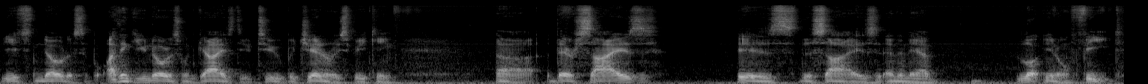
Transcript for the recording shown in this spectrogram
it's noticeable. I think you notice when guys do too, but generally speaking, uh, their size is the size, and then they have, look, you know, feet.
